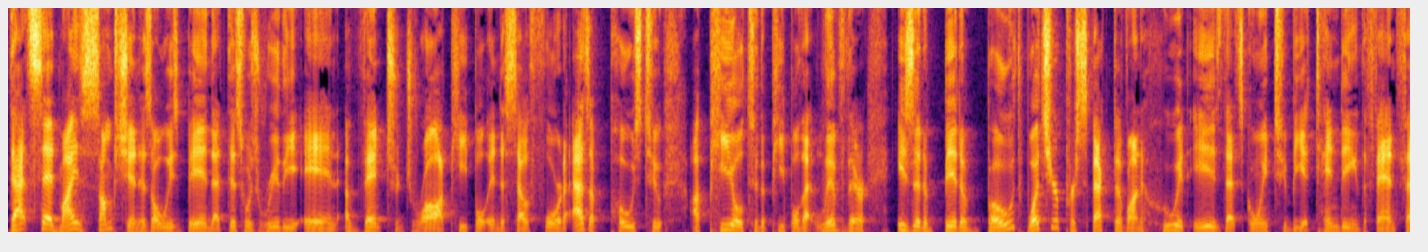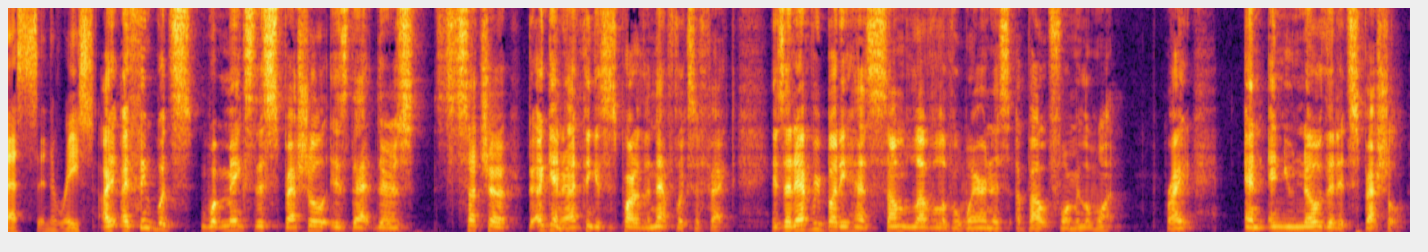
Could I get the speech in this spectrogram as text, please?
That said, my assumption has always been that this was really an event to draw people into South Florida as opposed to appeal to the people that live there. Is it a bit of both? What's your perspective on who it is that's going to be attending the fan fests and the race? I, I think what's what makes this special is that there's such a again i think this is part of the netflix effect is that everybody has some level of awareness about formula one right? And and you know that it's special.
